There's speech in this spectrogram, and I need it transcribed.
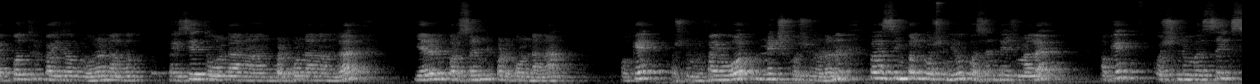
ಎಪ್ಪತ್ತು ರೂಪಾಯಿದಾಗ ನೂರ ನಲ್ವತ್ತು ಪೈಸೆ ತಗೊಂಡಾನ ಪಡ್ಕೊಂಡಾನ ಅಂದ್ರೆ ಎರಡು ಪರ್ಸೆಂಟ್ ಪಡ್ಕೊಂಡಾನ. Okay question number five or next question ನೋಡೋಣ. ಬಹಳ ಸಿಂಪಲ್ ಕ್ವಶನ್ ಇವು ಪರ್ಸೆಂಟೇಜ್ ಮೇಲೆ. Okay question number six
